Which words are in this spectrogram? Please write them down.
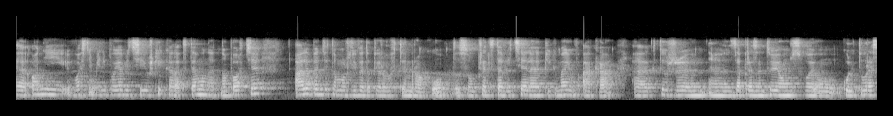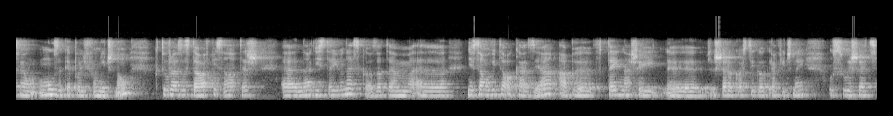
E, oni właśnie mieli pojawić się już kilka lat temu na Etnoporcie, ale będzie to możliwe dopiero w tym roku. To są przedstawiciele Pigmejów Aka, którzy zaprezentują swoją kulturę, swoją muzykę polifoniczną, która została wpisana też E, na listę UNESCO. Zatem e, niesamowita okazja, aby w tej naszej e, szerokości geograficznej usłyszeć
